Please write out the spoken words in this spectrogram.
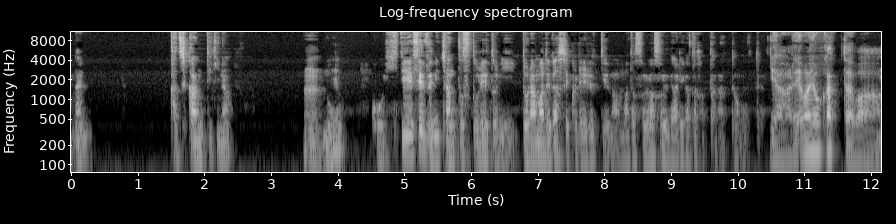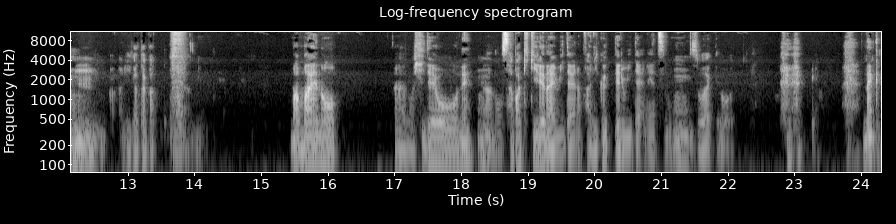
何？価値観的な？うん。のを、こう否定せずにちゃんとストレートにドラマで出してくれるっていうのは、またそれはそれでありがたかったなって思って。いや、あれは良かったわ。う。ん。ありがたかったね。まあ前の、あの、秀夫をね、うんあの、さばききれないみたいな、パニクってるみたいなやつもうんそうだけど、なんか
